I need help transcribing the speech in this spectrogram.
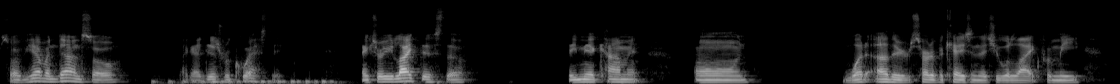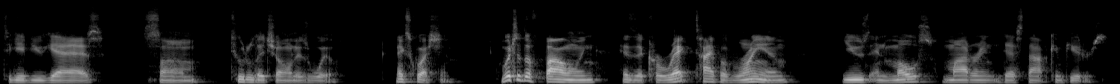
So if you haven't done so, like I just requested, make sure you like this stuff. Leave me a comment on what other certification that you would like for me to give you guys some tutelage on as well. Next question. Which of the following is the correct type of RAM used in most modern desktop computers?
